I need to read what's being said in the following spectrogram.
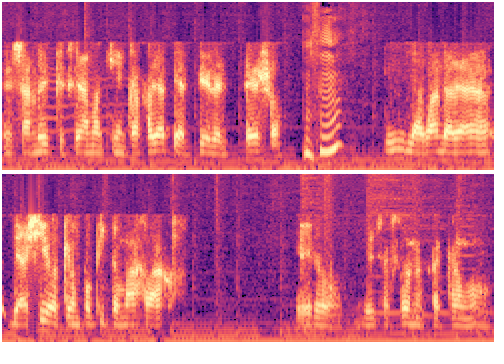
de San Luis que se llama aquí en Cafayate, al pie del cerro. Ujú. Y la banda de, de Alliva que es un poquito más abajo. Pero de esa zona sacamos,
